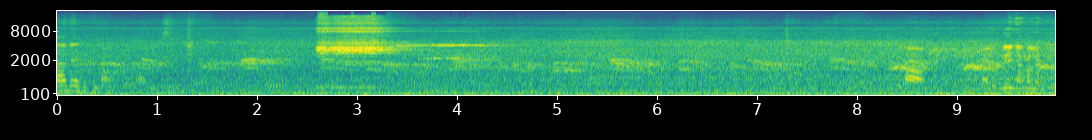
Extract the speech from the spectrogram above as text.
കരുതാതെ ആ ഞങ്ങളുണ്ട്.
